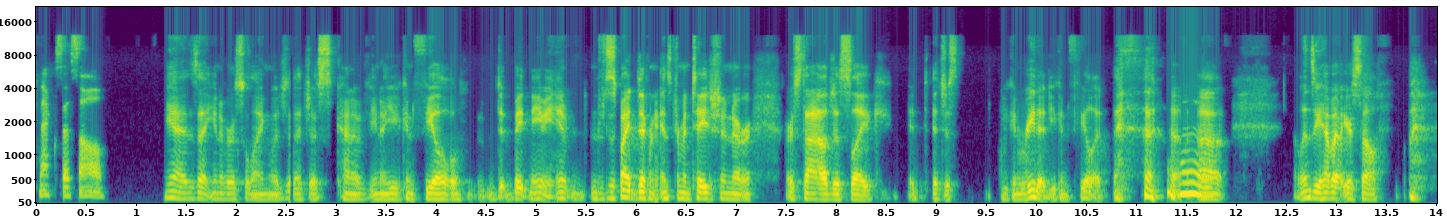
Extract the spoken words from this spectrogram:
connects us all yeah it's that universal language that just kind of you know you can feel despite different instrumentation or or style just like it, it just you can read it, you can feel it. Mm-hmm. uh, Lindsay, how about yourself?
